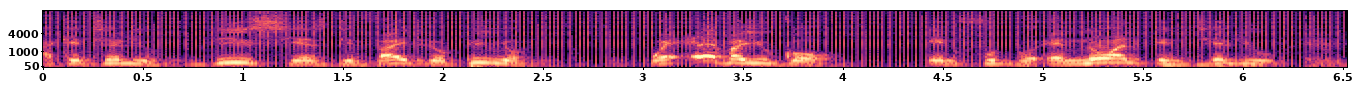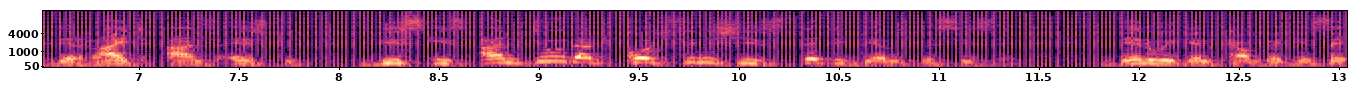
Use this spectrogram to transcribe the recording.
I can tell you, this has divided opinion wherever you go in football, and no one can tell you the right answer as to this is until that coach finishes 30 games per season. Then we can come back and say,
